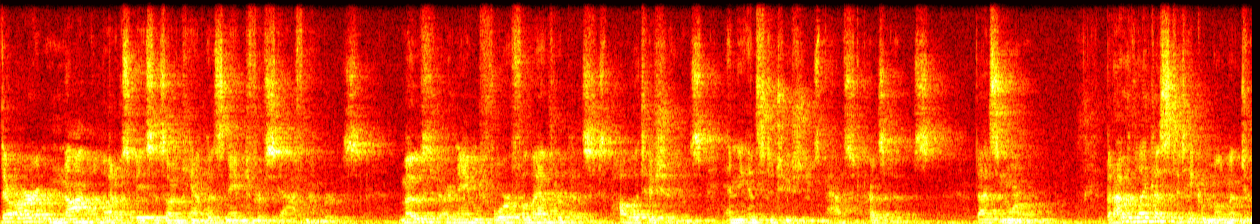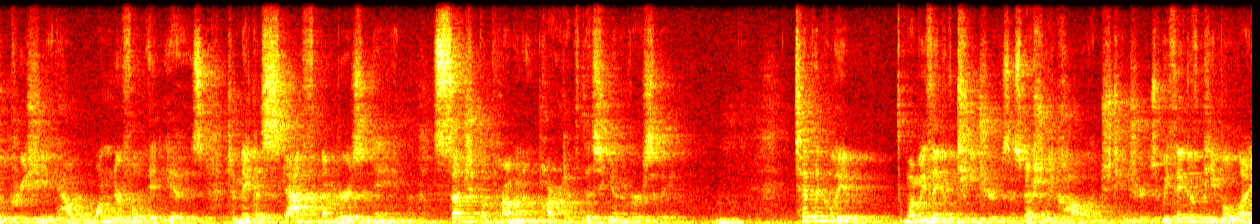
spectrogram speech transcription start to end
There are not a lot of spaces on campus named for staff members. Most are named for philanthropists, politicians, and the institution's past presidents. That's normal. But I would like us to take a moment to appreciate how wonderful it is to make a staff member's name such a prominent part of this university. Mm-hmm. Typically, when we think of teachers, especially college teachers, we think of people like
